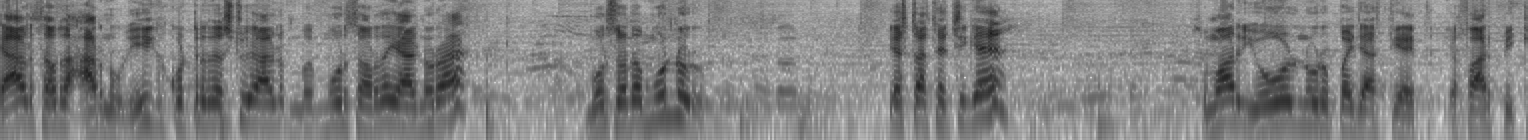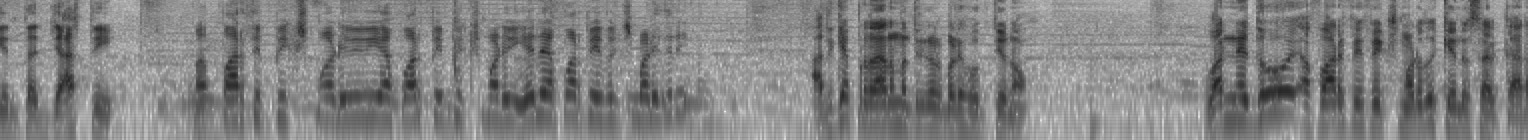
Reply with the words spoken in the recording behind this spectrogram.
ಎರಡು ಸಾವಿರದ ಆರುನೂರು. ಈಗ ಕೊಟ್ಟಿರೋದಷ್ಟು ಎರಡು, ಮೂರು ಸಾವಿರದ ಎರಡುನೂರ, ಮೂರು ಸಾವಿರದ ಮೂರುನೂರು ಎಷ್ಟಾಯ್ತು ಹೆಚ್ಚಿಗೆ? ಸುಮಾರು ಏಳ್ನೂರು ರೂಪಾಯಿ ಜಾಸ್ತಿ ಆಯಿತು. ಎಫ್ ಆರ್ ಪಿಕ್ಕಿಂತ ಜಾಸ್ತಿ. ಎಫ್ ಆರ್ ಪಿ ಫಿಕ್ಸ್ ಮಾಡಿವಿ ಎಫ್ ಆರ್ ಪಿ ಫಿಕ್ಸ್ ಮಾಡಿವಿ. ಏನು ಎಫ್ ಆರ್ ಪಿ ಫಿಕ್ಸ್ ಮಾಡಿದಿರಿ? ಅದಕ್ಕೆ ಪ್ರಧಾನಮಂತ್ರಿಗಳ ಬಳಿ ಹೋಗ್ತೀವಿ ನಾವು. ಒಂದೇದು ಎಫ್ ಆರ್ ಪಿ ಫಿಕ್ಸ್ ಮಾಡೋದು ಕೇಂದ್ರ ಸರ್ಕಾರ.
